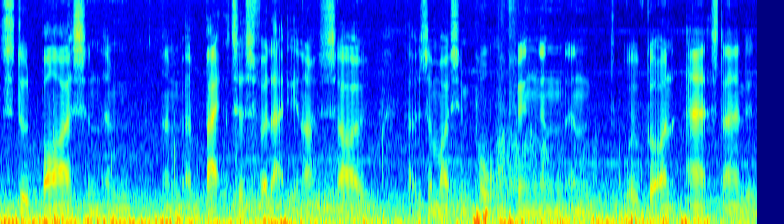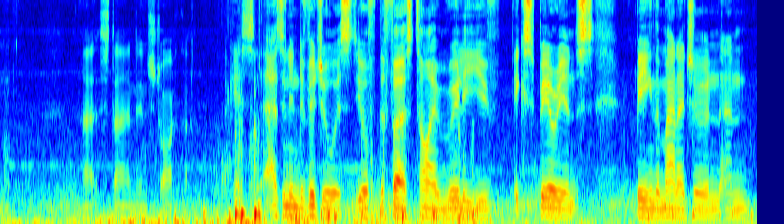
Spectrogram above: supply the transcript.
stood by us and, and, and, backed us for that. You know, so that was the most important thing, and, and we've got an outstanding, outstanding striker. I guess as an individual, it's the first time really you've experienced being the manager and, and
